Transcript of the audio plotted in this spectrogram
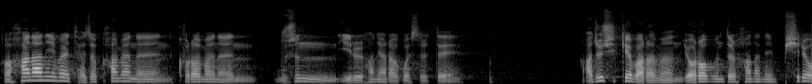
그 하나님을 대적하면은 그러면은 무슨 일을 하냐라고 했을 때 아주 쉽게 말하면 여러분들 하나님 필요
